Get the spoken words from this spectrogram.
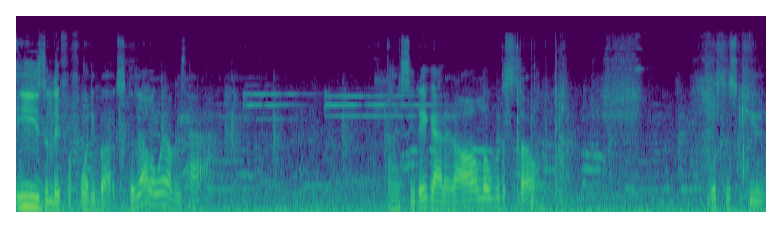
easily for 40 bucks because LOL is high. And see, they got it all over the store. This is cute.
